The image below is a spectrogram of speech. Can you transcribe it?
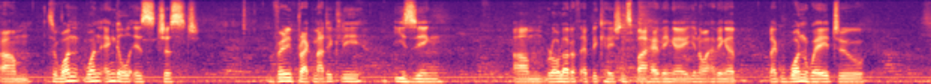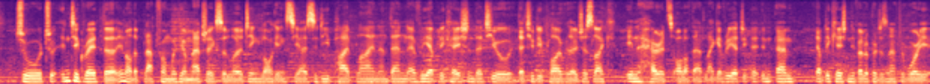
Um, so one one angle is just very pragmatically easing um, rollout of applications by having a you know having a like one way to to, to integrate the you know the platform with your metrics, alerting, logging, CI/CD pipeline, and then every application that you that you deploy with it just like inherits all of that. Like every um, application developer doesn't have to worry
